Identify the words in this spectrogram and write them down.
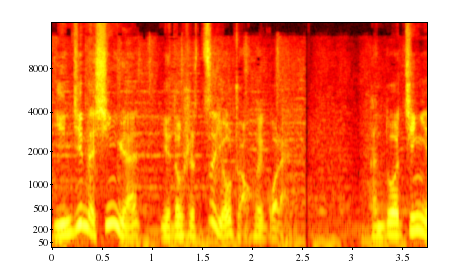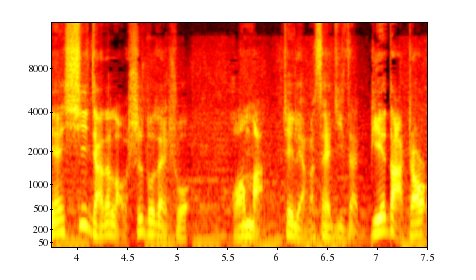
引进的新援也都是自由转会过来的。很多精研西甲的老师都在说，皇马这两个赛季在憋大招，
